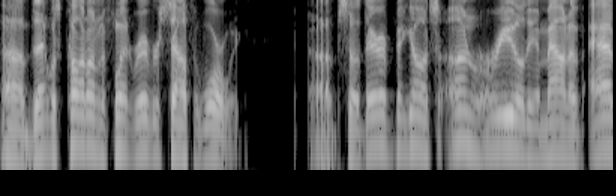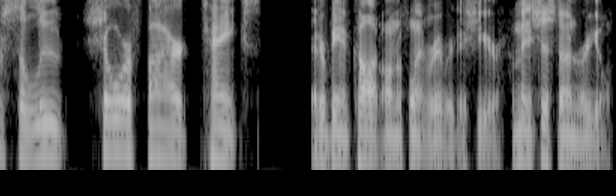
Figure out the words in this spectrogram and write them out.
Uh, that was caught on the Flint River south of Warwick. Uh, so there have been, y'all, it's unreal the amount of absolute shore surefire tanks that are being caught on the Flint River this year. I mean, it's just unreal.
